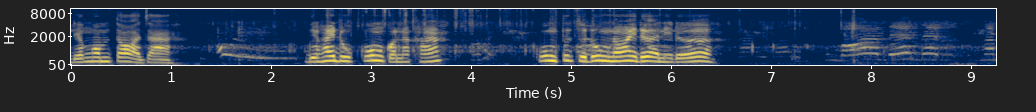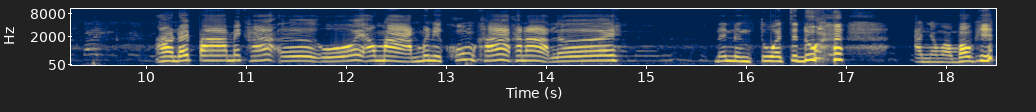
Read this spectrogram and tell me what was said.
เดี๋ยวงมต่อจ้ะ เดี๋ยวให้ดูกุ้งก่อนนะคะ กุ้งตึกจะดุ้งน้อยเด้ออันนี้เด้อ เอาได้ปลาไหมคะ เออ โอ้ยเอาหมานมือนี่คุ้มค่าขนาดเลย ได้หนึ่งตัวจะดู อันยังว่าเบาพิษ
